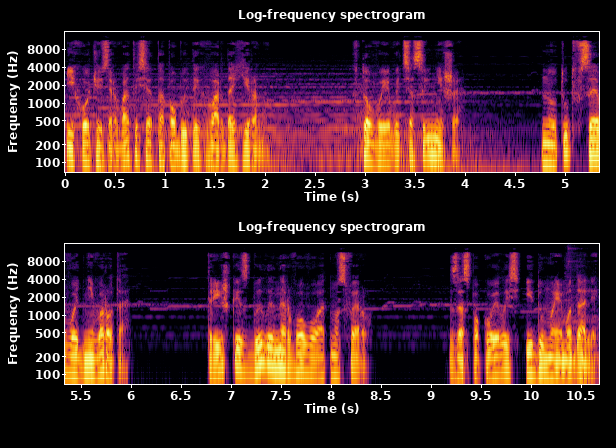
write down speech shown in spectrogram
І хоче зірватися та побити гварда Гірану. Хто виявиться сильніше? Ну тут все в одні ворота. Трішки збили нервову атмосферу. Заспокоїлись і думаємо далі.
